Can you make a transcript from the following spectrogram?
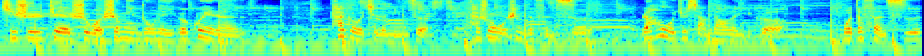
其实这也是我生命中的一个贵人，他给我起的名字。他说我是你的粉丝，然后我就想到了一个，我的粉丝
